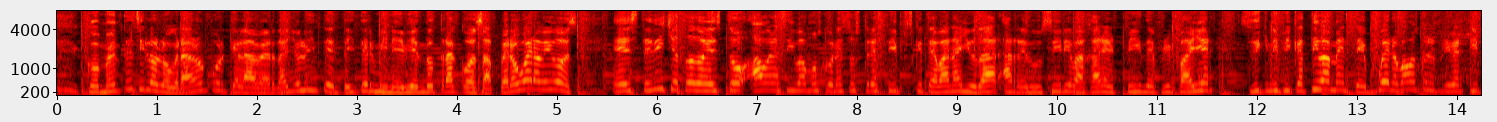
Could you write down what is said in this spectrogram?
Comenten si lo lograron porque la verdad yo lo intenté y terminé viendo otra cosa. Pero bueno amigos este, dicho todo esto, ahora sí vamos con estos tres tips que te van a ayudar a reducir y bajar el ping de Free Fire significativamente. Bueno, vamos con el primer tip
